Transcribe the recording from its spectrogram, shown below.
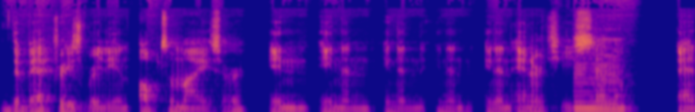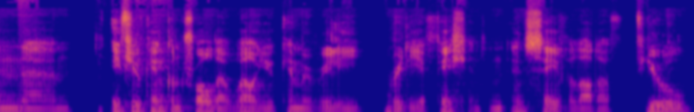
the battery is really an optimizer in in an in an in an in an energy Mhm. setup. And um, if you can control that well, you can be really really efficient and, and save a lot of fuel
